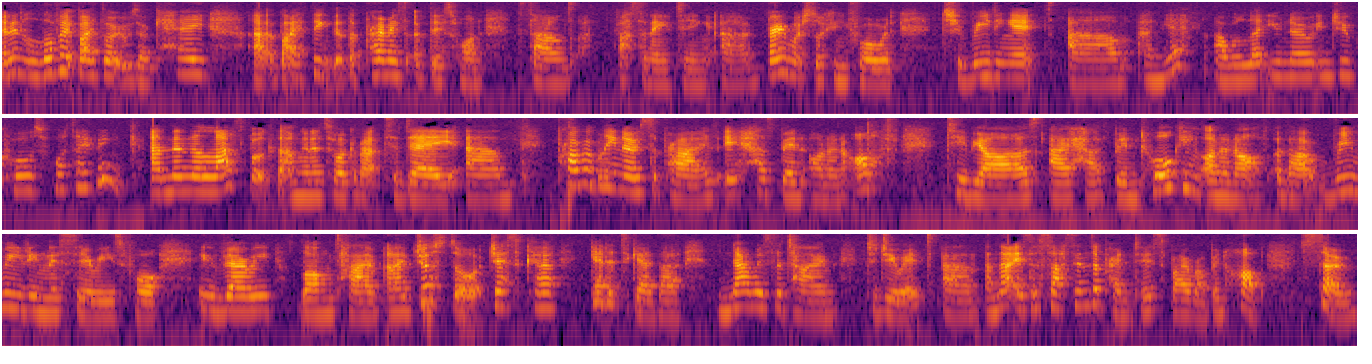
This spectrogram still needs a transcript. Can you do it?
I didn't love it but I thought it was okay uh, but I think that the premise of this one sounds fascinating. Uh, very much looking forward to reading it um, and yeah I will let you know in due course what I think. And then the last book that I'm going to talk about today, um, probably no surprise, it has been on and off TBRs. I have been talking on and off about rereading this series for a very long time and I just thought Jessica get it together now is the time to do it um, and that is Assassin's Apprentice by Robin Hobb. So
